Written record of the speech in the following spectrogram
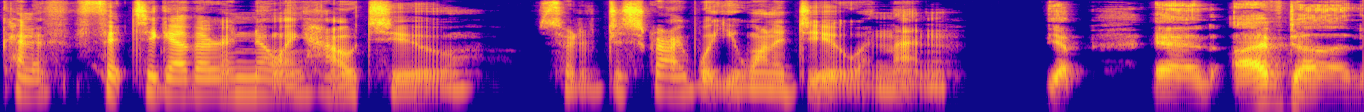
kind of fit together and knowing how to sort of describe what you want to do and then Yep. And I've done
